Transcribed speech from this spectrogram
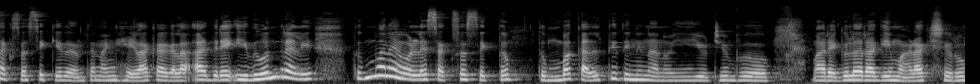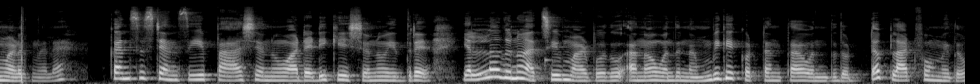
ಸಕ್ಸಸ್ ಸಿಕ್ಕಿದೆ ಅಂತ ನಂಗೆ ಹೇಳೋಕ್ಕಾಗಲ್ಲ. ಆದರೆ ಇದೊಂದರಲ್ಲಿ ತುಂಬಾ ಒಳ್ಳೆ ಸಕ್ಸಸ್ ಸಿಕ್ತು. ತುಂಬ ಕಲ್ತಿದ್ದೀನಿ ನಾನು ಈ ಯೂಟ್ಯೂಬು ರೆಗ್ಯುಲರಾಗಿ ಮಾಡೋಕ್ಕೆ ಶುರು ಮಾಡಿದ್ಮೇಲೆ. ಕನ್ಸಿಸ್ಟೆನ್ಸಿ ಪ್ಯಾಷನು ಆ ಡೆಡಿಕೇಷನು ಇದ್ದರೆ ಎಲ್ಲದನ್ನು ಅಚೀವ್ ಮಾಡ್ಬೋದು ಅನ್ನೋ ಒಂದು ನಂಬಿಕೆ ಕೊಟ್ಟಂಥ ಒಂದು ದೊಡ್ಡ ಪ್ಲ್ಯಾಟ್ಫಾರ್ಮ್ ಇದು.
